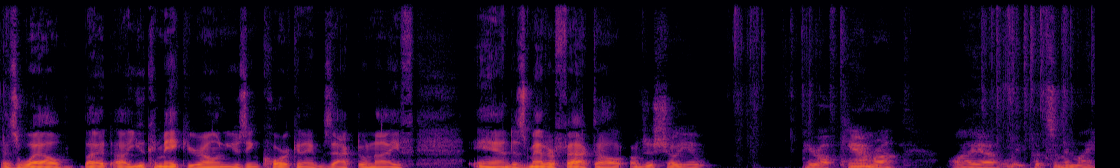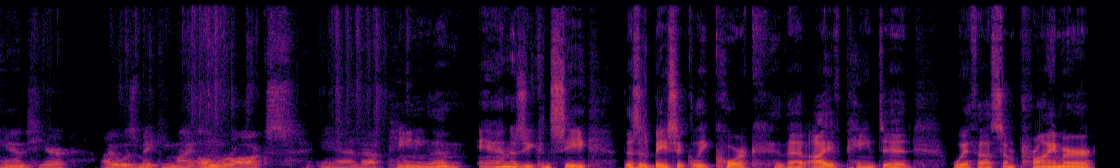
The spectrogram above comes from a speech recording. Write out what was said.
as well. But uh, you can make your own using cork and an X-Acto knife. And as a matter of fact i'll i'll just show you here off camera. I uh, let me put some in my hand here. I was making my own rocks and uh, painting them. And as you can see this is basically cork that i've painted with uh, some primer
